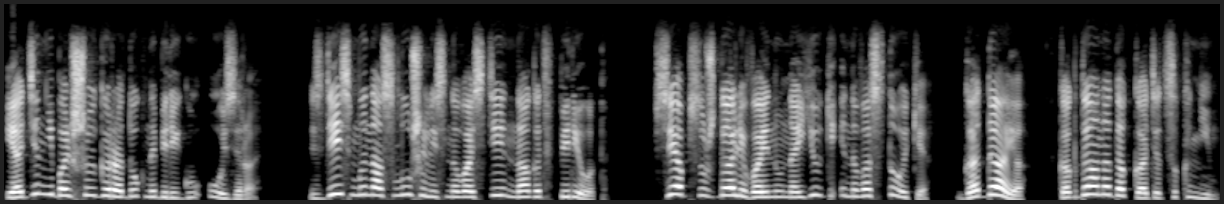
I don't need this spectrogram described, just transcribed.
и один небольшой городок на берегу озера. Здесь мы наслушались новостей на год вперед. Все обсуждали войну на юге и на востоке, гадая, когда она докатится к ним.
